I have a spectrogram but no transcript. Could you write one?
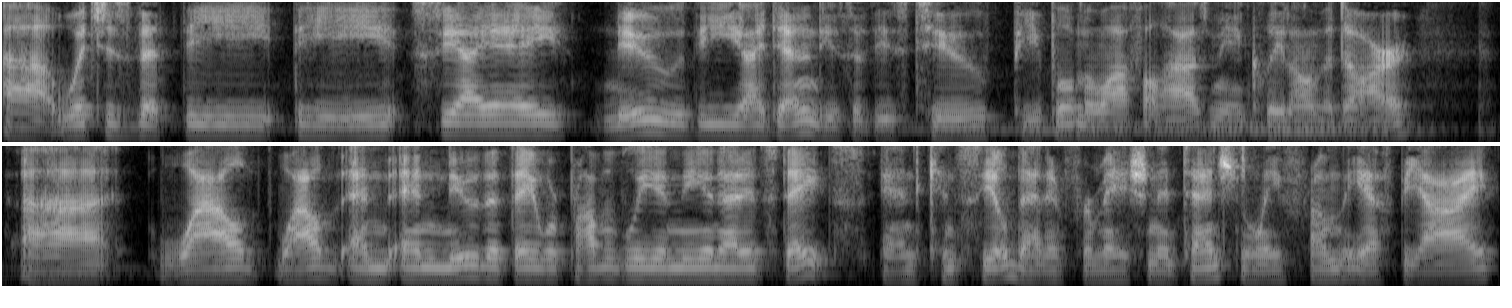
uh, which is that the the CIA knew the identities of these two people, Nawaf al Hazmi and Khalid al Mihdhar, uh, while while and and knew that they were probably in the United States and concealed that information intentionally from the FBI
